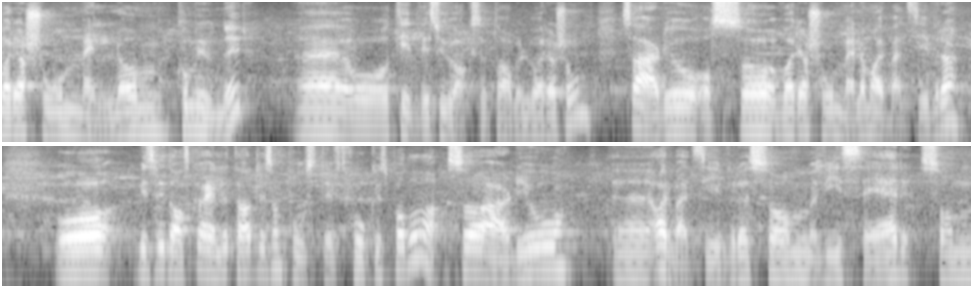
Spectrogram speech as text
variasjon mellom kommuner, uh, og tidvis uakseptabel variasjon, så er det jo også variasjon mellom arbeidsgivere. Og hvis vi da skal heller ta et liksom positivt fokus på det, da, så er det jo eh, arbeidsgivere som vi ser som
